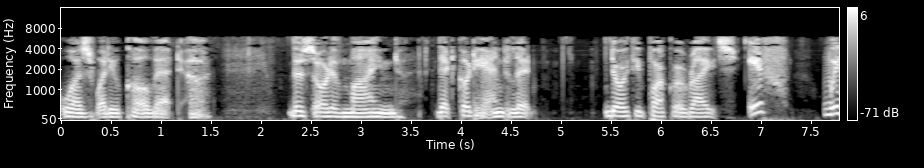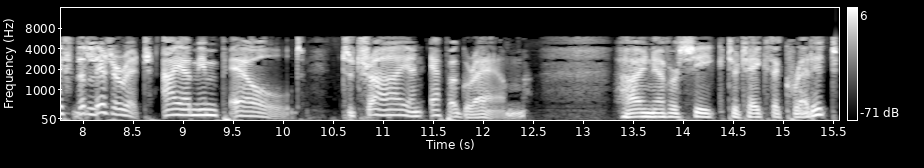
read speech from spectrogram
was what do you call that? Uh, the sort of mind that could handle it. Dorothy Parker writes, If with the literate I am impelled to try an epigram, I never seek to take the credit.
